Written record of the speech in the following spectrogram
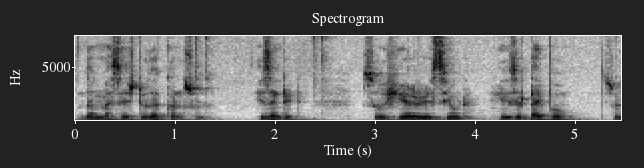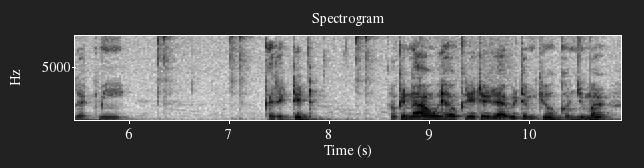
the message to the console isn't it? So here received here's a typo. So let me correct it. Okay now we have created rabbitmq consumer.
